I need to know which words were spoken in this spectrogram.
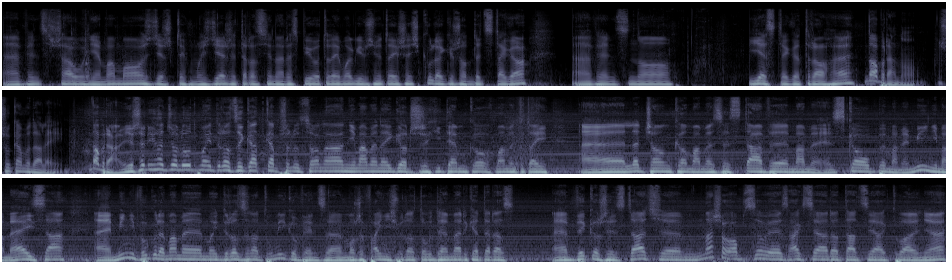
E, więc szału nie ma. Moździerz tych moździerzy teraz się narespiło. Tutaj moglibyśmy tutaj 6 kulek już oddać z tego. A więc no... Jest tego trochę. Dobra, no. Szukamy dalej. Dobra, jeżeli chodzi o lód, moi drodzy, gadka przelucona. Nie mamy najgorszych itemków. Mamy tutaj e, leczonko, mamy zestawy, mamy skopy, mamy mini, mamy ace'a. E, mini w ogóle mamy, moi drodzy, na tłumiku, więc e, może fajnie się uda tą DMR-kę teraz e, wykorzystać. E, naszą opcją jest akcja rotacja aktualnie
